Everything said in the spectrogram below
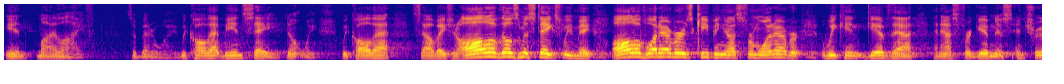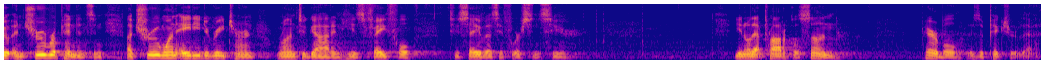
in my life. It's a better way. We call that being saved, don't we? We call that salvation. All of those mistakes we've made, all of whatever is keeping us from whatever, we can give that and ask forgiveness and true and true repentance and a true 180 degree turn, run to God, and He is faithful to save us if we're sincere. You know, that prodigal son parable is a picture of that.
